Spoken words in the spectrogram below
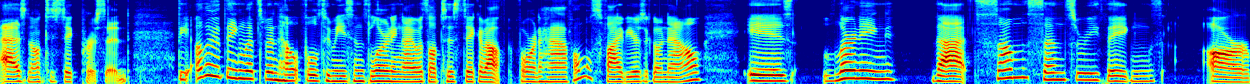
as an autistic person. The other thing that's been helpful to me since learning I was autistic about four and a half, almost five years ago now, is learning that some sensory things are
